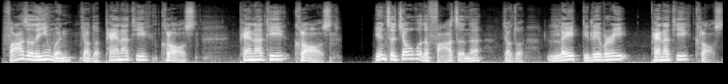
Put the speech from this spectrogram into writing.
罚则的英文叫做 penalty clause。penalty clause，延迟交货的罚则呢叫做 late delivery penalty clause。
